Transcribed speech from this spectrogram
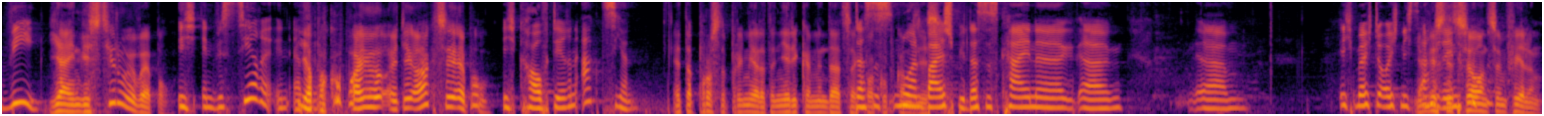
Wie? Я инвестирую в Apple. Ich investiere in Я Apple. покупаю эти акции Apple. Ich kaufe deren Aktien. Это просто пример, это не рекомендация к Das ist nur покупкам ein здесь. Beispiel. Das ist keine. Äh, ähm, ich möchte euch nichts andrehen. Инвестиционный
